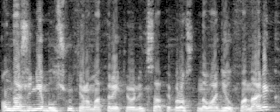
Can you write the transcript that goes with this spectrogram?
он даже не был шутером от третьего лица, ты просто наводил фонарик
